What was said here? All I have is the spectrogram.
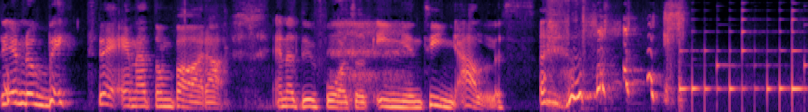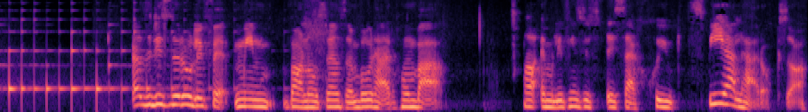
Det är ändå bättre än att de bara än att du får typ ingenting alls. Alltså det är så roligt för min barndomsvän som bor här, hon bara Ja Emelie det finns ju så här sjukt spel här också.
